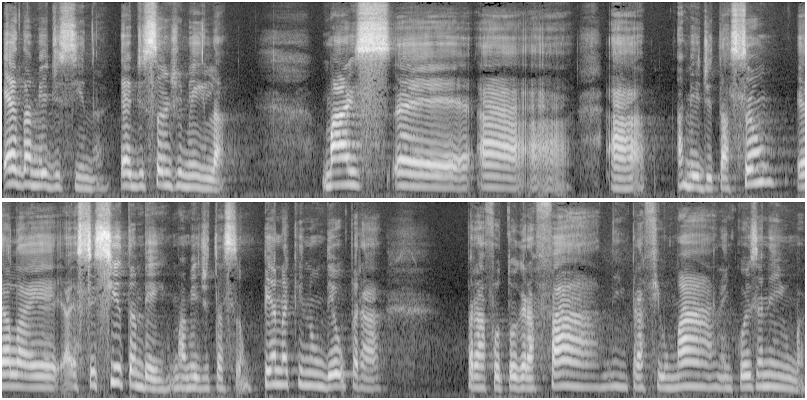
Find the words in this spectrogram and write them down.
é da medicina, é de Sanjimen lá. Mas é, a, a, a a meditação, ela é, assisti também uma meditação. Pena que não deu para para fotografar, nem para filmar, nem coisa nenhuma.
